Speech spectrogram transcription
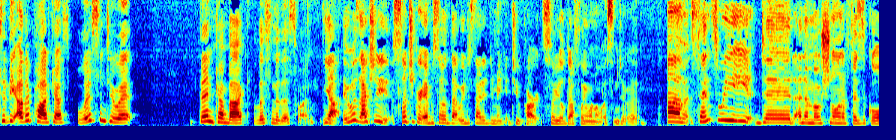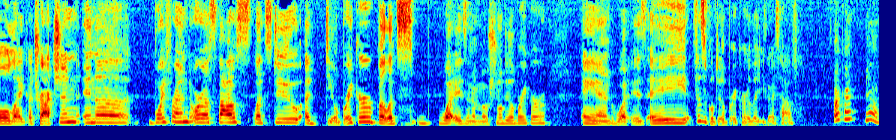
to the other podcast, listen to it, then come back, listen to this one. yeah, it was actually such a great episode that we decided to make it two parts. So you'll definitely want to listen to it. Um, since we did an emotional and a physical like attraction in a boyfriend or a spouse, let's do a deal breaker. But let's what is an emotional deal breaker, and what is a physical deal breaker that you guys have? Okay, yeah.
